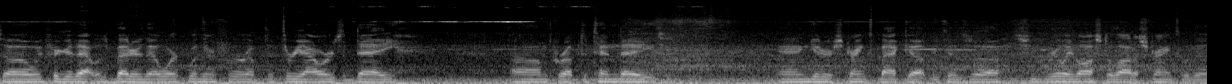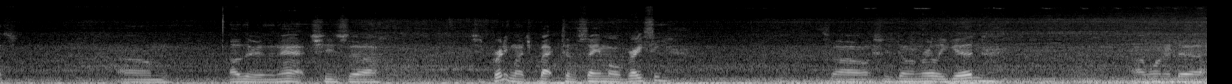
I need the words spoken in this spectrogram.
So we figured that was better. They'll work with her for up to three hours a day um, for up to 10 days and get her strength back up because uh, she really lost a lot of strength with this. Um, other than that, she's uh, she's pretty much back to the same old Gracie. So she's doing really good. I wanted to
